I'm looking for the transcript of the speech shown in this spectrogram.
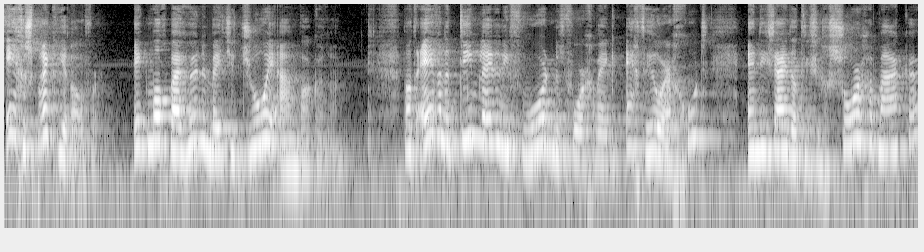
in gesprek hierover. Ik mocht bij hun een beetje joy aanbakkeren. Want een van de teamleden die verwoordde het vorige week echt heel erg goed. En die zei dat hij zich zorgen maken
